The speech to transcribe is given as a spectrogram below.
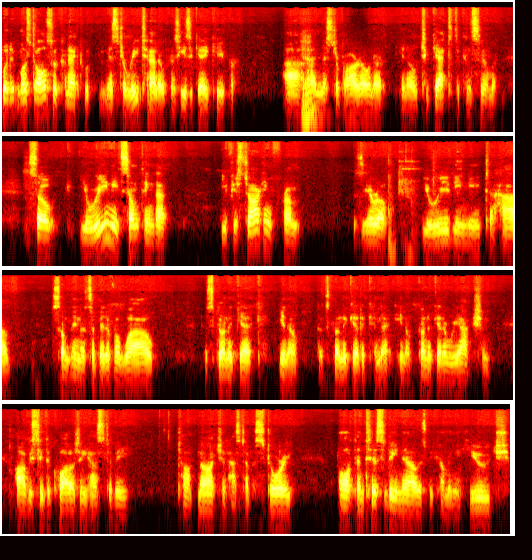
but it must also connect with Mr. Retailer because he's a gatekeeper uh, yeah. and Mr. Bar owner, you know, to get to the consumer. So you really need something that, if you're starting from zero, you really need to have something that's a bit of a wow. It's going to get, you know, that's going to get a connect, you know, going to get a reaction. Obviously, the quality has to be top notch. It has to have a story authenticity now is becoming a huge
